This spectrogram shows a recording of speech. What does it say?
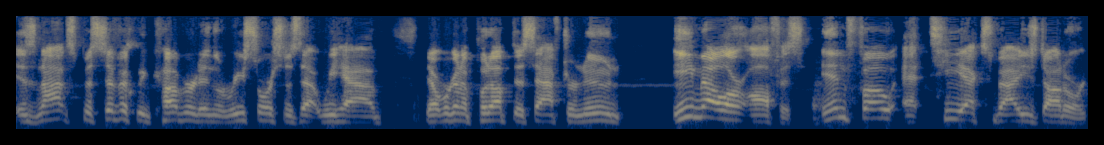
is not specifically covered in the resources that we have that we're going to put up this afternoon, email our office info at txvalues.org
